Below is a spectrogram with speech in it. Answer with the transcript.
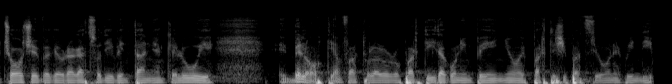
Ciocev che è un ragazzo di 20 anni anche lui e Belotti hanno fatto la loro partita con impegno e partecipazione, quindi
